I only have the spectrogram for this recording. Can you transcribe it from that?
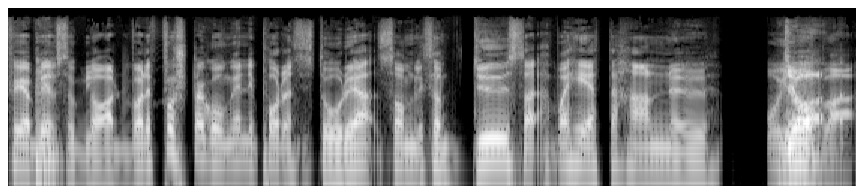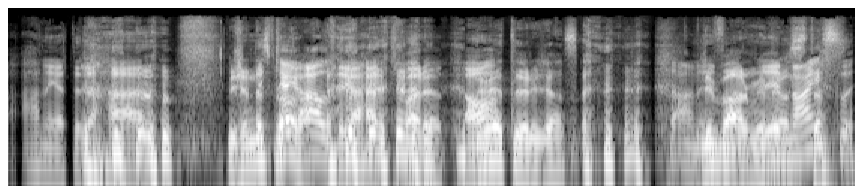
för jag blev mm. så glad. Var det första gången i poddens historia som liksom du sa, vad heter han nu? Och jag ja. bara, han heter det här. det kändes det kan ju aldrig ha hänt förut. Ja. Nu vet du hur det känns. Blir varm i det bröstet. Nice,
